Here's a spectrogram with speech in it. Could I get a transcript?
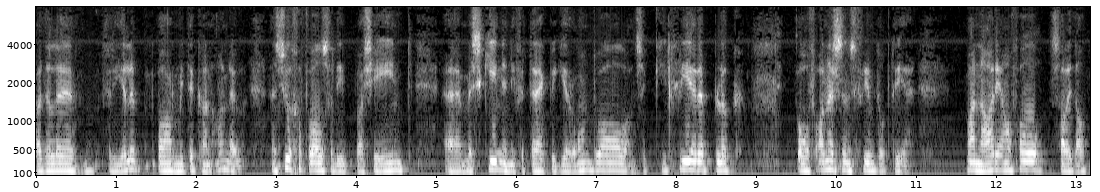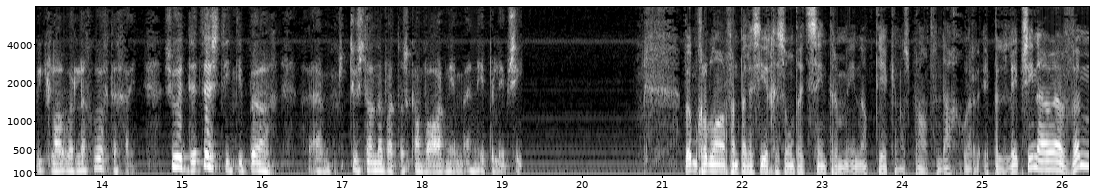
wat hulle vir hele paar minute kan aanhou. In so 'n geval sal die pasiënt uh miskien in die vertrek bietjie ronddwaal, aan sy klere pluk of andersins vreemd optree. Maar na die aanval sal hy dalk bietjie kla oor lighoofdigheid. So dit is die tipe ehm um, toestande wat ons kan waarneem in epilepsie. Wim Groblaar van Palisier Gesondheidssentrum en Apteek en ons praat vandag oor epilepsie. Nou eh, Wim,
